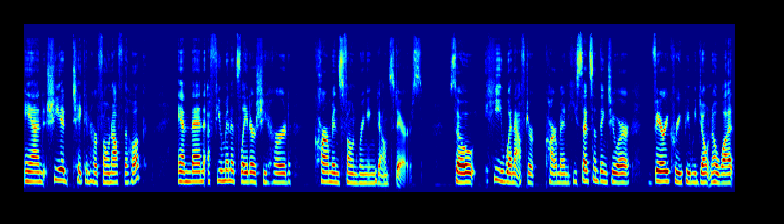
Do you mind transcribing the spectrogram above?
And she had taken her phone off the hook. And then a few minutes later, she heard Karmen's phone ringing downstairs. So he went after Karmen. He said something to her, very creepy. We don't know what.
